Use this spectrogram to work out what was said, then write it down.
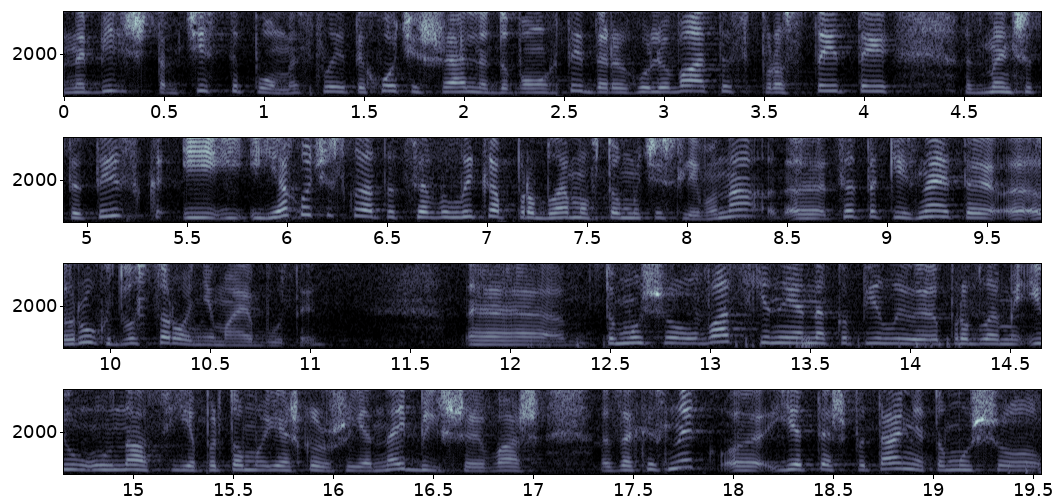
на більш там чисті помисли, ти хочеш реально допомогти, дерегулювати, спростити, зменшити тиск. І, і я хочу сказати, це велика проблема в тому числі. Вона це такий, знаєте, рух двосторонній має бути. Е, Тому що у вас є накопіли проблеми, і у нас є, при тому я ж кажу, що я найбільший ваш захисник. е, Є теж питання, тому що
